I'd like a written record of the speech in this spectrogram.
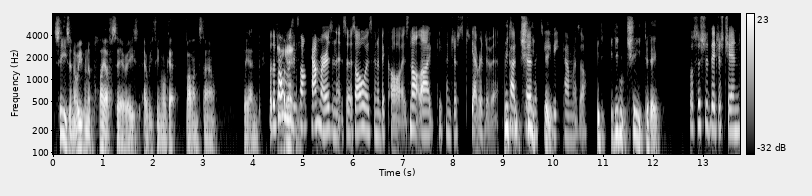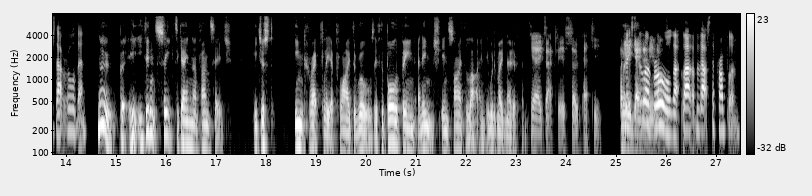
season or even a playoff series, everything will get balanced out. The end. But the problem Yeah. is it's on camera, isn't it? So it's always going to be caught. It's not like you can just get rid of it. We You can't didn't turn the cheat, TV cameras off. He, he didn't cheat, did he? Well, so should they just change that rule then? No, but he, he didn't seek to gain an advantage. He just incorrectly applied the rules. If the ball had been an inch inside the line, it would have made no difference. Yeah, exactly. It's so petty. But it's still a rule that, that that's the problem.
